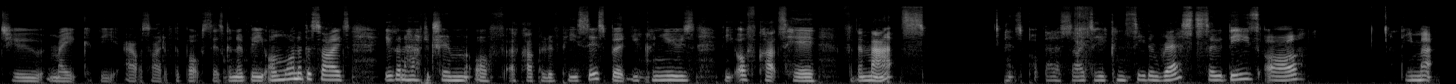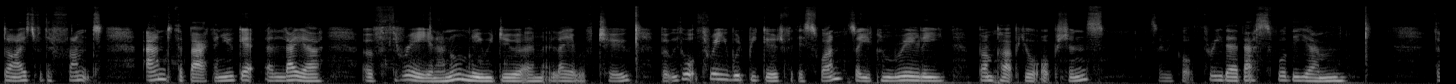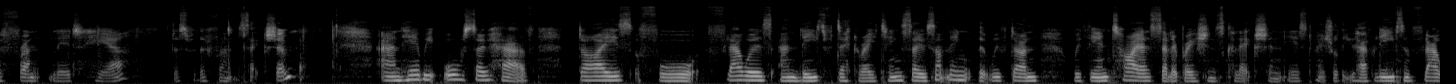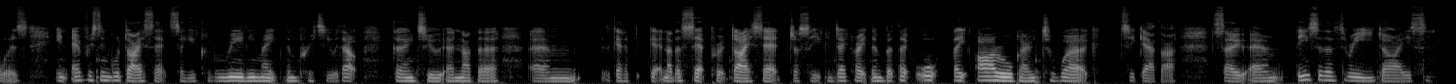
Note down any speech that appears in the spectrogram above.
to make the outside of the box. There's going to be on one of the sides you're going to have to trim off a couple of pieces but you can use the offcuts here for the mats Let's pop that aside so you can see the rest. So these are the matte dies for the front and the back and you get a layer of three. And normally we do um, a layer of two but we thought three would be good for this one. So you can really bump up your options. So we've got three there. That's for the um the front lid here just for the front section. And here we also have dies for flowers and leaves for decorating. So something that we've done with the entire celebrations collection is to make sure that you have leaves and flowers in every single die set so you can really make them pretty without going to another um, get a, get another separate die set just so you can decorate them. But they all they are all going to work together. So um, these are the three dies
